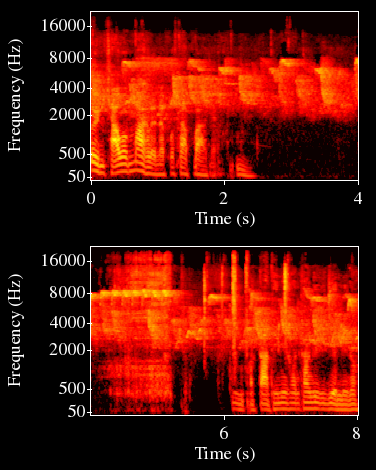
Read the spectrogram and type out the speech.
ตื่นเช้ามากๆเลยนะพอสักบาทเนี่ยอืมอากาศที่นี่ค่อนข้างที่จะเย็นเลยเนาะ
